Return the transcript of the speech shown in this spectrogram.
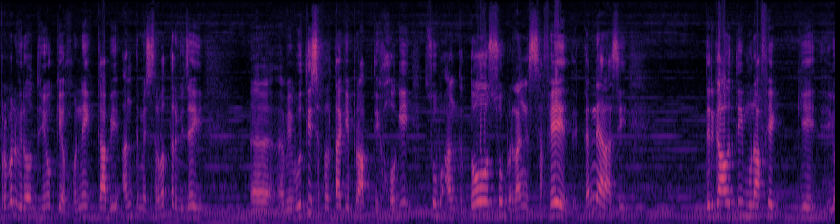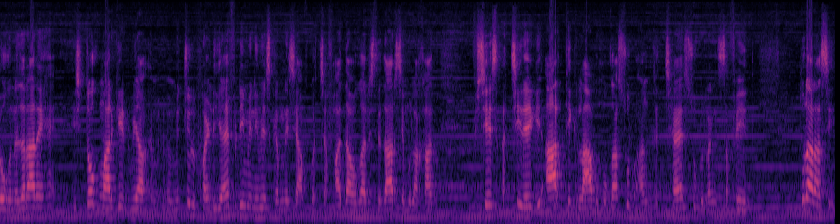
प्रबल विरोधियों के होने का भी अंत में सर्वत्र विजयी विभूति सफलता की प्राप्ति होगी। शुभ अंक दो, शुभ रंग सफ़ेद। कन्या राशि, दीर्घावधि मुनाफे के योग नज़र आ रहे हैं। स्टॉक मार्केट या, म्यूचुअल फंड या एफडी में निवेश करने से आपको अच्छा फ़ायदा होगा। रिश्तेदार से मुलाकात विशेष अच्छी रहेगी। आर्थिक लाभ होगा। शुभ अंक छह, शुभ रंग सफ़ेद। तुला राशि,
